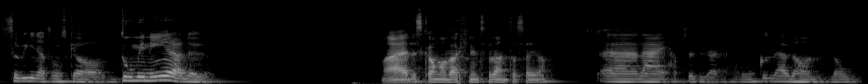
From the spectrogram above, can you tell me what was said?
Serena att hon ska dominera nu. Nej, det ska man verkligen inte förvänta sig. Va? Eh, nej, absolut inte. Hon lär väl ha en lång,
